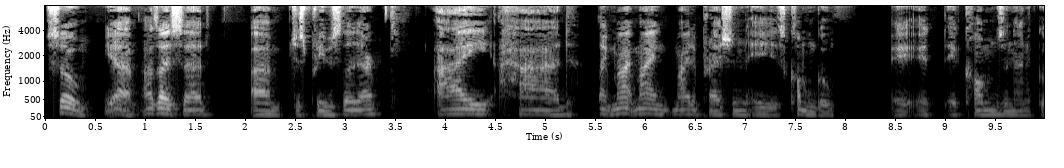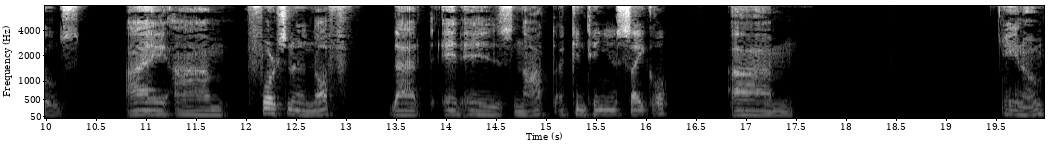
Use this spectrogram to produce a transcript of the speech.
So, yeah, as I said, um, just previously there, I had like my my my depression is come and go. It it, it comes and then it goes. I am fortunate enough that it is not a continuous cycle. Um, you know,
